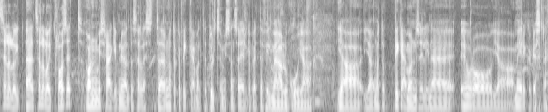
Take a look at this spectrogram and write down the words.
Celluloid, Celluloid Closet on, mis räägib nii-öelda sellest natuke pikemalt, et üldse, mis on see LGBT filmi ajalugu ja ja, ja noh, ta pigem on selline euro ja Ameerika keskne,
